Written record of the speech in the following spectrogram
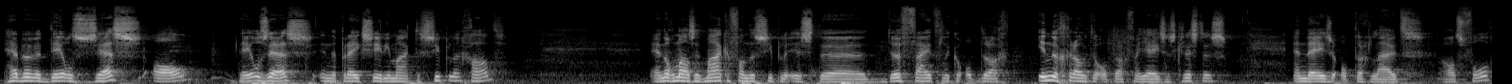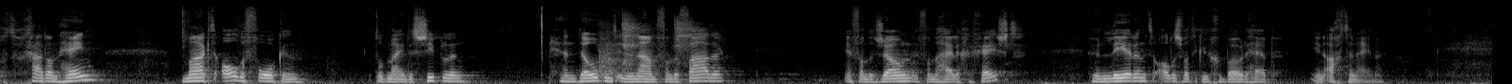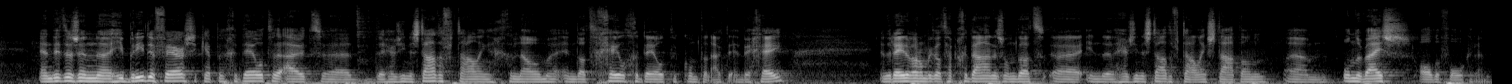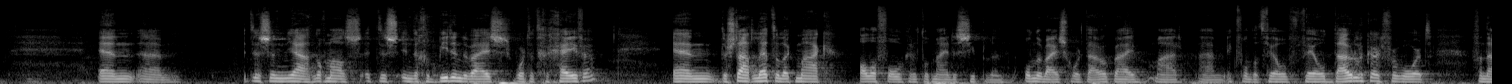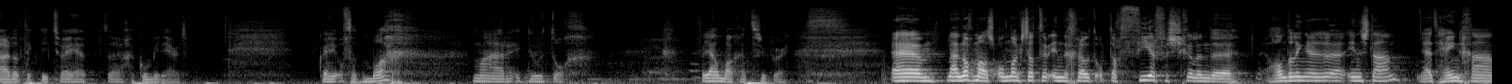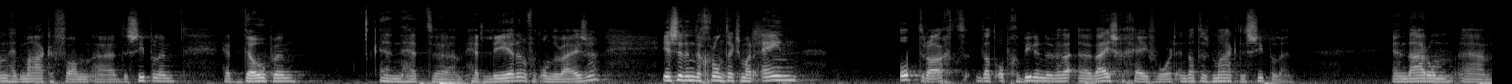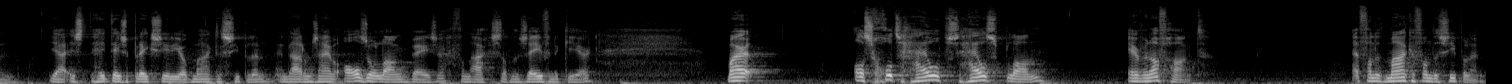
hebben we deel 6 al, deel 6 in de preekserie Maak discipelen gehad. En nogmaals, het maken van discipelen is de, de feitelijke opdracht in de grote opdracht van Jezus Christus. En deze opdracht luidt als volgt: Ga dan heen, maakt al de volken tot mijn discipelen, hen dopend in de naam van de Vader en van de Zoon en van de Heilige Geest, hun lerend alles wat ik u geboden heb in acht te nemen. En dit is een uh, hybride vers. Ik heb een gedeelte uit uh, de herziene statenvertaling genomen. En dat geel gedeelte komt dan uit de NBG. En de reden waarom ik dat heb gedaan is omdat uh, in de herziene statenvertaling staat dan um, onderwijs al de volkeren. En um, het is een, ja, nogmaals, het is in de gebiedende wijs wordt het gegeven. En er staat letterlijk, maak alle volkeren tot mijn discipelen. Onderwijs hoort daar ook bij, maar um, ik vond dat veel, veel duidelijker verwoord. Vandaar dat ik die twee heb uh, gecombineerd. Ik weet niet of dat mag, maar ik doe het toch. Voor jou mag het, super. Um, nou, nogmaals, ondanks dat er in de grote opdracht vier verschillende handelingen uh, in staan: het heen gaan, het maken van uh, discipelen, het dopen en het, uh, het leren of het onderwijzen, is er in de grondtekst maar één opdracht dat op gebiedende wijs gegeven wordt, en dat is maak discipelen. En daarom um, ja, is, heet deze preekserie ook Maak discipelen. En daarom zijn we al zo lang bezig. Vandaag is dat een zevende keer. Maar als Gods heils, heilsplan ervan afhangt, van het maken van discipelen,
